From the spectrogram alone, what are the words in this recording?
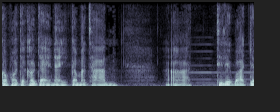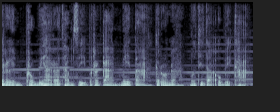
ก็พอจะเข้าใจในกรรมฐานอ่า ที่เรียกว่าเจริญพรหมวิหารธรรม 4 ประการเมตตากรุณามุทิตาอุเบกขา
